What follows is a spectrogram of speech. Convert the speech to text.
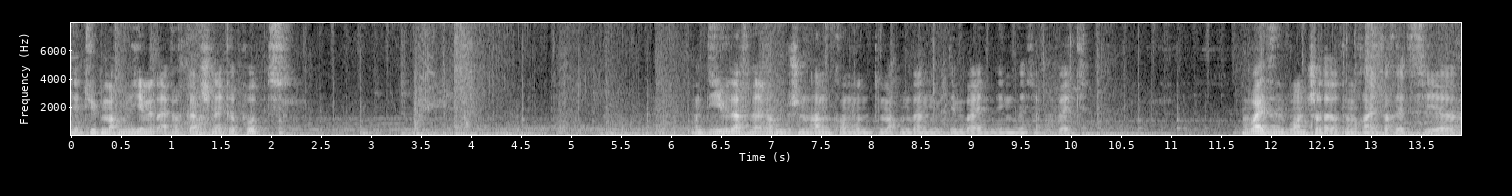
Den Typen machen wir hiermit einfach ganz schnell kaputt. Und die lassen wir einfach ein bisschen rankommen und machen dann mit den beiden Dingen gleich einfach weg. Wobei sind One-Shot, also können wir auch einfach jetzt hier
